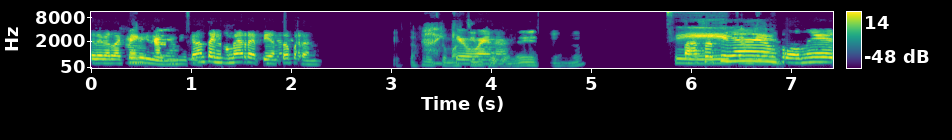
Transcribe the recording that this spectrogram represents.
de verdad que me, encanta. me encanta y no me arrepiento para nada. Estás mucho más tiempo con ellos, ¿no? Sí, paso tiempo, mira,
